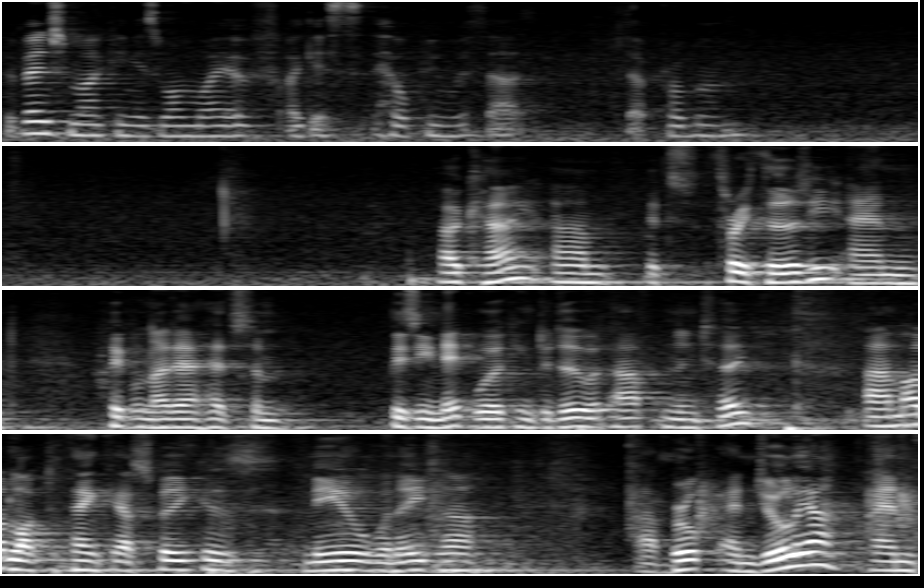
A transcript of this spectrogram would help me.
But benchmarking is one way of, I guess, helping with that, that problem. Okay, um, it's 3.30 and people no doubt have some busy networking to do at afternoon tea. Um, I'd like to thank our speakers, Neil, Juanita, uh, Brooke and Julia, and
